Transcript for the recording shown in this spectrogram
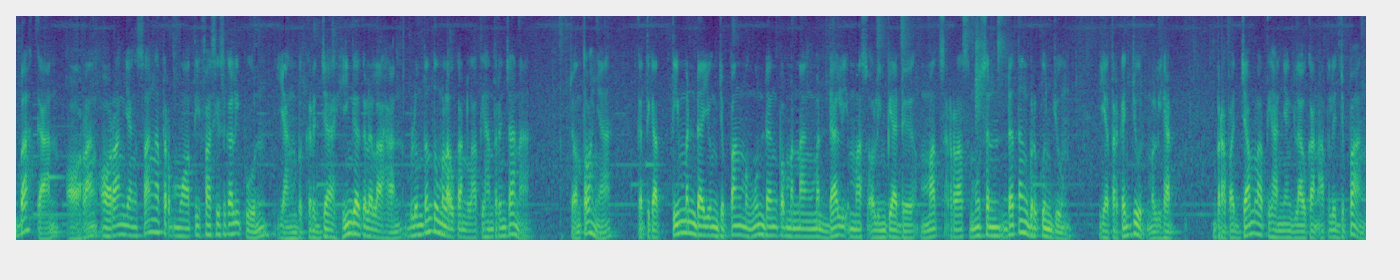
Bahkan orang-orang yang sangat termotivasi sekalipun yang bekerja hingga kelelahan belum tentu melakukan latihan terencana. Contohnya, ketika tim mendayung Jepang mengundang pemenang medali emas Olimpiade Mats Rasmussen datang berkunjung, ia terkejut melihat berapa jam latihan yang dilakukan atlet Jepang.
